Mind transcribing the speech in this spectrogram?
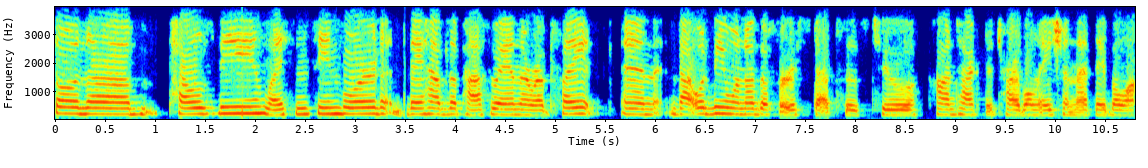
So the PELSB Licensing Board, they have the pathway on their website and that would be one of the first steps is to contact the tribal nation that they belong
